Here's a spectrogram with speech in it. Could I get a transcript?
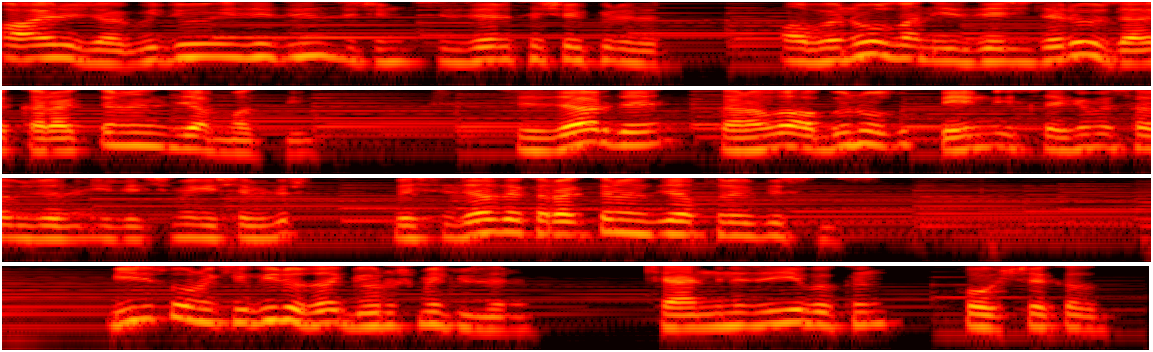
Ayrıca videoyu izlediğiniz için sizlere teşekkür ederim. Abone olan izleyicilere özel karakter analizi yapmaktayım. Sizler de kanala abone olup benimle Instagram hesabı üzerinden iletişime geçebilir ve sizler de karakter analizi yaptırabilirsiniz. Bir sonraki videoda görüşmek üzere. Kendinize iyi bakın, hoşçakalın.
